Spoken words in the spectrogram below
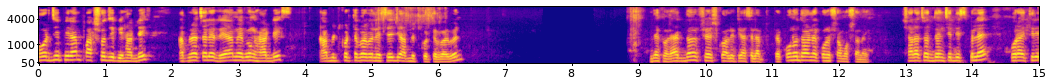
four GB RAM পাঁচশো জিবি হার্ড ডিস্ক আপনারা চাইলে র্যাম এবং হার্ড ডিস্ক আপডেট করতে পারবেন এসএসডি আপডেট করতে পারবেন। দেখুন, একদম ফ্রেশ কোয়ালিটি আছে ল্যাপটপটা কোনো ধরনের কোনো সমস্যা নাই। সাড়ে চোদ্দ inch display core i three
